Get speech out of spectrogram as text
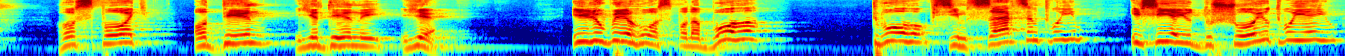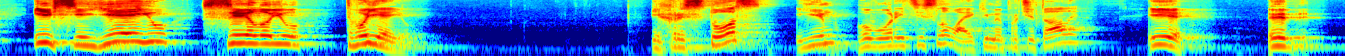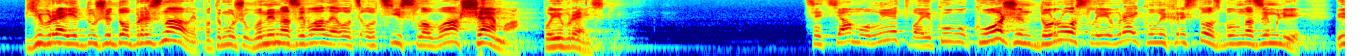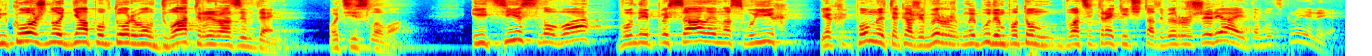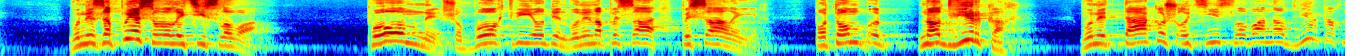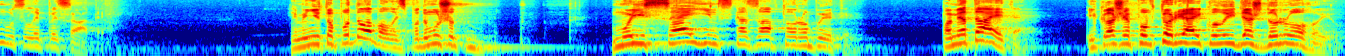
Господь один єдиний є. І люби Господа Бога Твого всім серцем Твоїм і всією душою твоєю, і всією силою твоєю. І Христос їм говорить ці слова, які ми прочитали. І е, євреї дуже добре знали, тому що вони називали оці слова шема по-єврейськи. Це ця молитва, яку кожен дорослий єврей, коли Христос був на землі, він кожного дня повторював два-три рази в день оці слова. І ці слова вони писали на своїх, як пам'ятаєте, каже, ви, ми будемо потім 23 читати, ви розширяєте воскрилі. Вони записували ці слова. Помни, що Бог твій один. Вони написали, писали їх. Потім е, на одвірках. Вони також оці слова на одвірках мусили писати. І мені то подобалось, тому що Моїсей їм сказав то робити. Пам'ятаєте? І каже, повторяй, коли йдеш дорогою,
